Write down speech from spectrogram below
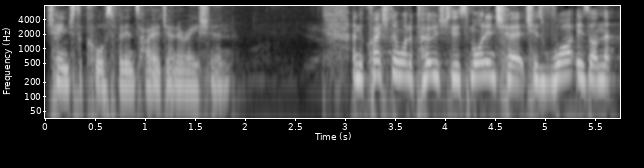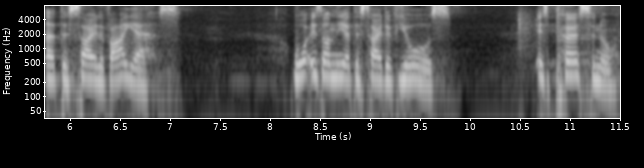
changed the course of an entire generation. And the question I want to pose to you this morning, church, is what is on the other side of our yes? What is on the other side of yours? It's personal.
